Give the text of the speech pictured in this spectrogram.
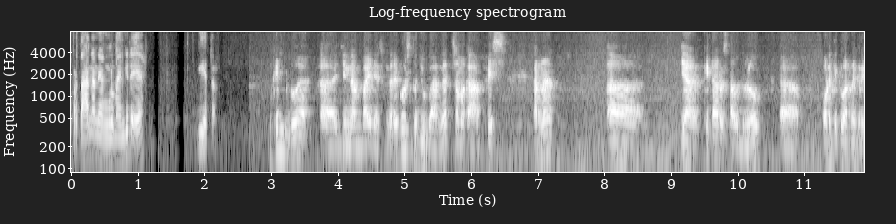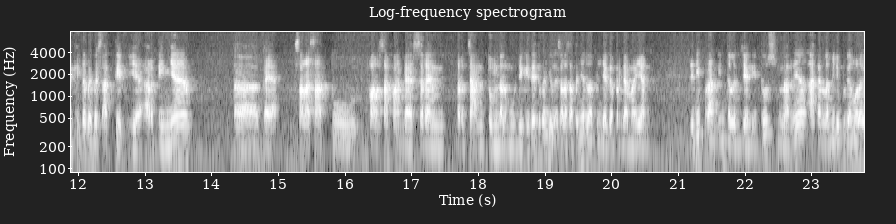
pertahanan yang lumayan gede ya. Gitu. Mungkin gue uh, izin nambahin ya. Sebenarnya gue setuju banget sama Kak Hafiz karena uh, ya kita harus tahu dulu uh, politik luar negeri kita bebas aktif ya artinya uh, kayak salah satu falsafah dasar yang tercantum dalam UUD kita itu kan juga salah satunya adalah penjaga perdamaian. Jadi peran intelijen itu sebenarnya akan lebih dipegang oleh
